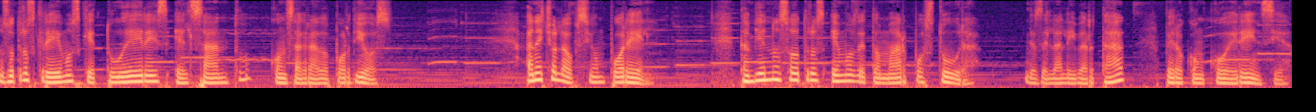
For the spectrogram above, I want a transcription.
Nosotros creemos que tú eres el santo consagrado por Dios. Han hecho la opción por Él. También nosotros hemos de tomar postura, desde la libertad, pero con coherencia.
